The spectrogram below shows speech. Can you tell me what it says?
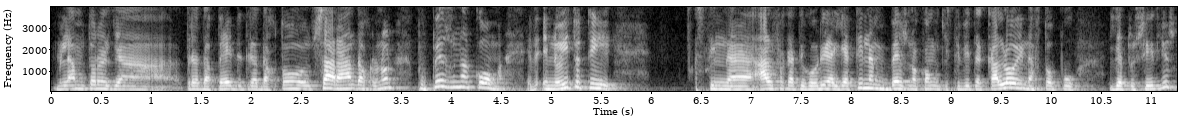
Μιλάμε τώρα για 35, 38, 40 χρονών που παίζουν ακόμα. Ε, εννοείται ότι στην ε, Α κατηγορία, γιατί να μην παίζουν ακόμη και στη Β. Καλό είναι αυτό που για τους ίδιους,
